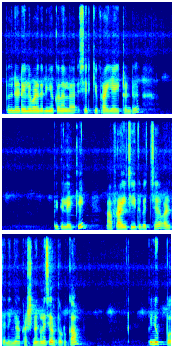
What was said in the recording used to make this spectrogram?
അപ്പോൾ ഇതിനിടയിൽ വഴുതനങ്ങയൊക്കെ നല്ല ശരിക്ക് ഫ്രൈ ആയിട്ടുണ്ട്. അപ്പോൾ ഇതിലേക്ക് ആ ഫ്രൈ ചെയ്ത് വെച്ച വഴുതനങ്ങ കഷ്ണങ്ങൾ ചേർത്ത് കൊടുക്കാം. പിന്നെ ഉപ്പ്.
